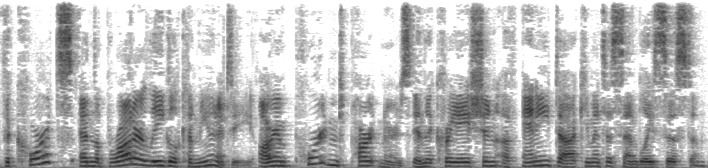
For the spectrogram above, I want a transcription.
The courts and the broader legal community are important partners in the creation of any document assembly system.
